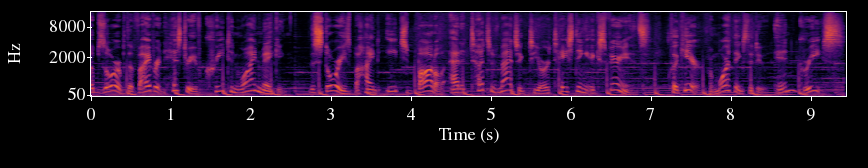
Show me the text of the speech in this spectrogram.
absorb the vibrant history of Cretan winemaking. The stories behind each bottle add a touch of magic to your tasting experience. Click here for more things to do in Greece.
